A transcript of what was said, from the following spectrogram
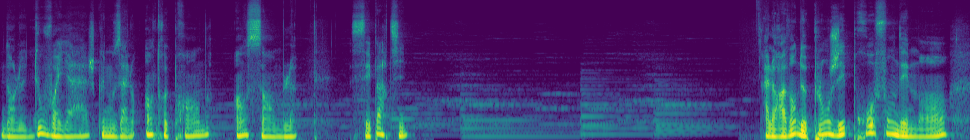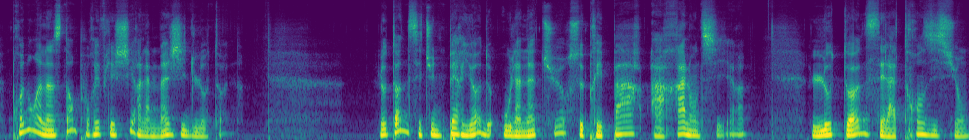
dans le doux voyage que nous allons entreprendre ensemble. C'est parti Alors avant de plonger profondément, prenons un instant pour réfléchir à la magie de l'automne. L'automne, c'est une période où la nature se prépare à ralentir L'automne, c'est la transition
